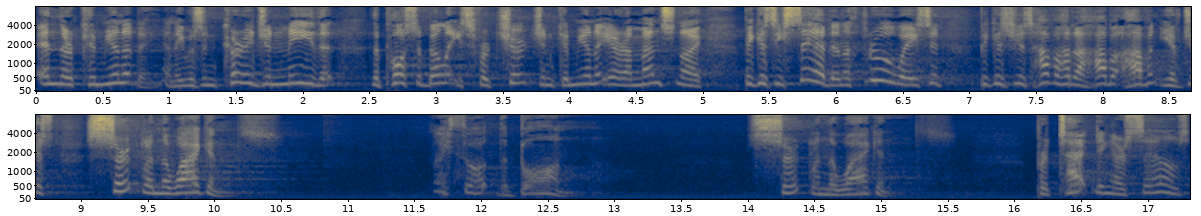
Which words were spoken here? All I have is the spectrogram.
in their community. And he was encouraging me that the possibilities for church and community are immense now. Because he said, in a throwaway, he said, because you have had a habit, haven't you, of just circling the wagons. I thought the bawn, circling the wagons, protecting ourselves.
